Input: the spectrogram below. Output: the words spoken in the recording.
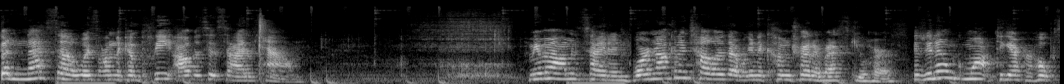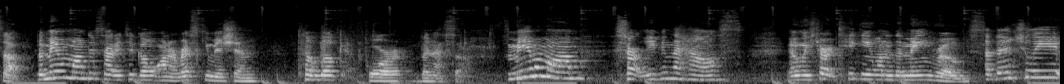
vanessa was on the complete opposite side of town me and my mom decided we're not gonna tell her that we're gonna come try to rescue her because we don't want to get her hopes up. But me and my mom decided to go on a rescue mission to look for Vanessa. Me and my mom start leaving the house and we start taking one of the main roads. Eventually,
